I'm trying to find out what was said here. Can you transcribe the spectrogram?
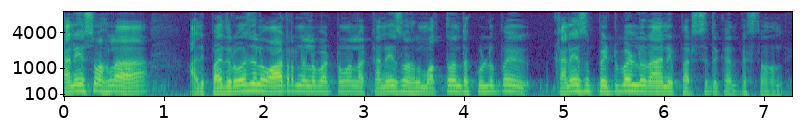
కనీసం అసలు అది పది రోజులు వాటర్ నిలబడటం వల్ల కనీసం అసలు మొత్తం అంతా కుళ్ళిపోయి కనీసం పెట్టుబడులు రాని పరిస్థితి కనిపిస్తూ ఉంది.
